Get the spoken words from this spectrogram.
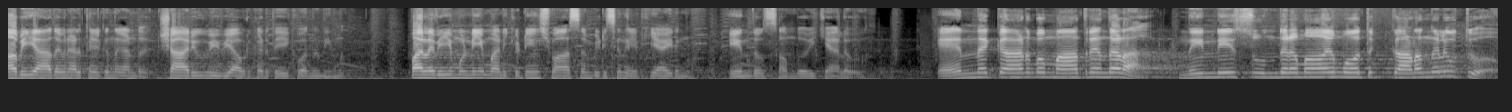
അബി യാദവിനടുത്ത് നിൽക്കുന്ന കണ്ട് ഷാരുവും വിവി അവർക്കടുത്തേക്ക് വന്ന് നിന്നു. പലവിയും ഉണ്ണിയും മണിക്കുട്ടിയും ശ്വാസം പിടിച്ച് നിൽക്കുകയായിരുന്നു. എന്തോ സംഭവിക്കാലോ? എന്നെ കാണുമ്പോൾ മാത്രം എന്താടാ? നിന്റെ സുന്ദരമായ മുഖത്ത് കടന്നൽ കുത്തുവോ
